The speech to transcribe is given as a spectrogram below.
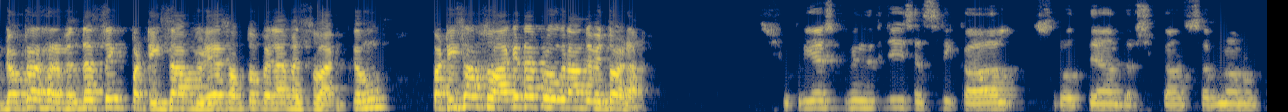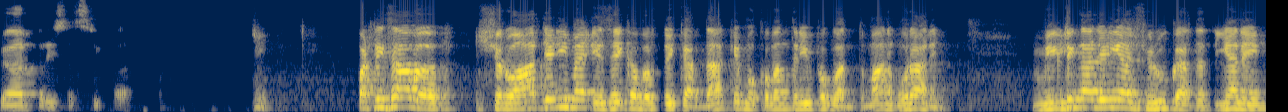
ਡਾਕਟਰ ਹਰਵਿੰਦਰ ਸਿੰਘ ਪੱਟੀ ਸਾਹਿਬ ਜੁੜਿਆ। ਸਭ ਤੋਂ ਪਹਿਲਾਂ ਮੈਂ ਸਵਾਗਤ ਕਰੂੰ। ਪੱਟੀ ਸਾਹਿਬ ਸਵਾਗਤ ਹੈ ਪ੍ਰੋਗਰਾਮ ਦੇ ਵਿੱਚ ਤੁਹਾਡਾ। ਸ਼ੁਕਰੀਆ ਸੁਖਵਿੰਦਰ ਜੀ ਸਤਿ ਸ੍ਰੀ ਅਕਾਲ। ਸਰੋਤਿਆਂ ਦਰਸ਼ਕਾਂ ਸਭਨਾਂ ਨੂੰ ਪਿਆਰ ਭਰੀ ਸਤਿ ਸ੍ਰੀ ਅਕਾਲ। ਪੱਟੀ ਸਾਹਿਬ ਸ਼ੁਰੂਆਤ ਜਿਹੜੀ ਮੈਂ ਇਸੇ ਖਬਰ ਤੋਂ ਹੀ ਕਰਦਾ ਕਿ ਮੁੱਖ ਮੰਤਰੀ ਭਗਵੰਤ ਮਾਨ ਹੋਰਾਂ ਨੇ ਮੀਟਿੰਗਾਂ ਜਿਹੜੀਆਂ ਸ਼ੁਰੂ ਕਰ ਦਿੱਤੀਆਂ ਨੇ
